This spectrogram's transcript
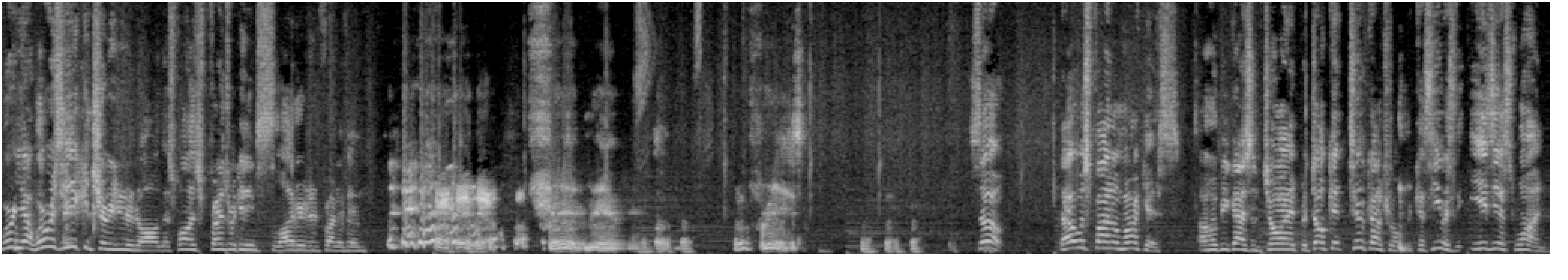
Where, yeah, where was he contributing to all this while his friends were getting slaughtered in front of him? Yeah. Fred, man. Fred. So, that was Final Marcus. I hope you guys enjoyed, but don't get too comfortable because he was the easiest one.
